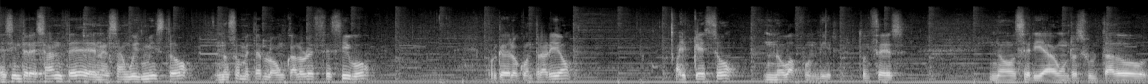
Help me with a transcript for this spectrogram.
Es interesante en el sándwich mixto no someterlo a un calor excesivo porque de lo contrario el queso no va a fundir. Entonces no sería un resultado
